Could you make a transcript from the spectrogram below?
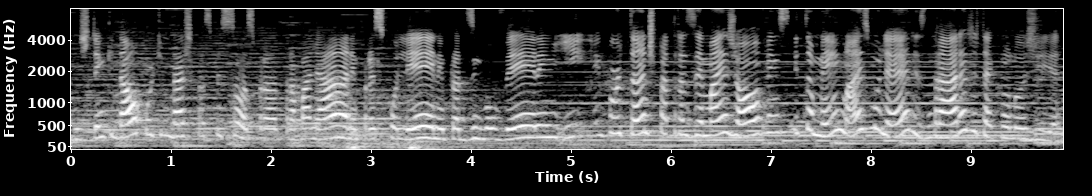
A gente tem que dar oportunidade para as pessoas para trabalharem, para escolherem, para desenvolverem e é importante para trazer mais jovens e também mais mulheres para a área de tecnologia.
